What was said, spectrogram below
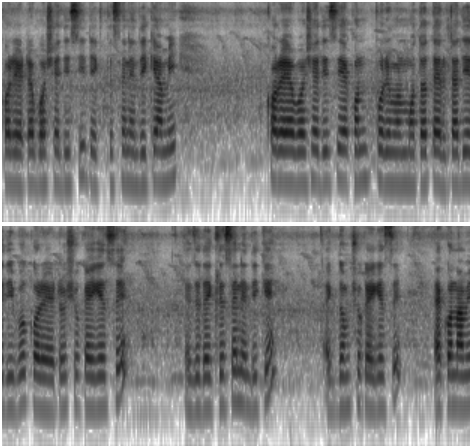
কড়াইটা বসাই দিছি। দেখতেছেন এদিকে আমি কড়াইয়া বসাই দিছি। এখন পরিমাণ মতো তেলটা দিয়ে দিব। কড়াইটাও শুকাই গেছে। এই যে দেখতেছেন এদিকে একদম শুকাই গেছে। এখন আমি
